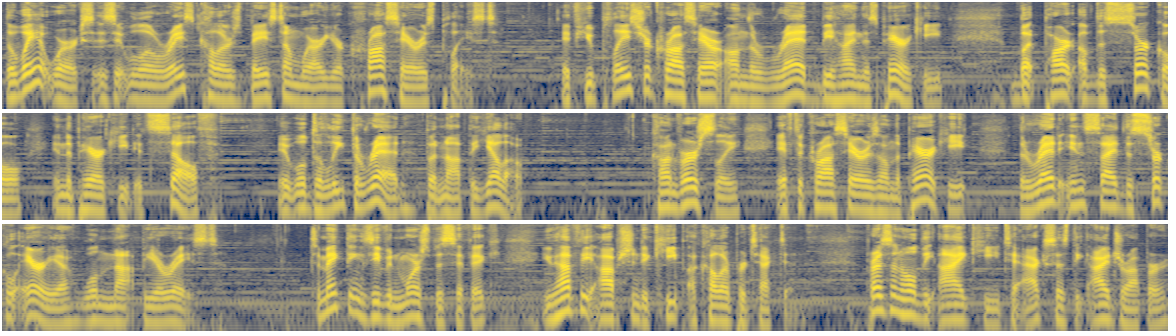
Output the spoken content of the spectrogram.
The way it works is it will erase colors based on where your crosshair is placed. If you place your crosshair on the red behind this parakeet, but part of the circle in the parakeet itself, it will delete the red but not the yellow. Conversely, if the crosshair is on the parakeet, the red inside the circle area will not be erased. To make things even more specific, you have the option to keep a color protected. Press and hold the I key to access the eyedropper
